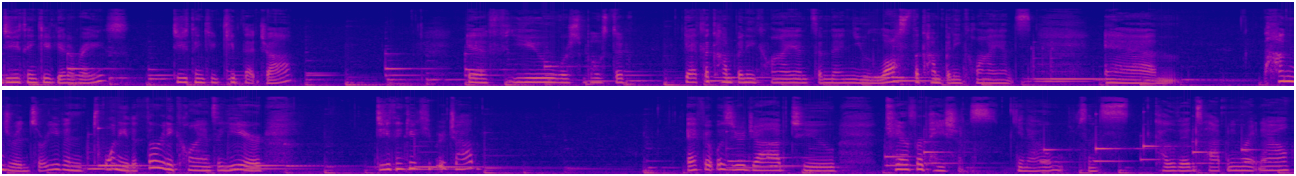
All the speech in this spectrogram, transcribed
Do you think you'd get a raise? Do you think you'd keep that job? If you were supposed to get the company clients and then you lost the company clients and hundreds or even 20 to 30 clients a year, do you think you'd keep your job? If it was your job to care for patients, you know, since COVID's happening right now,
